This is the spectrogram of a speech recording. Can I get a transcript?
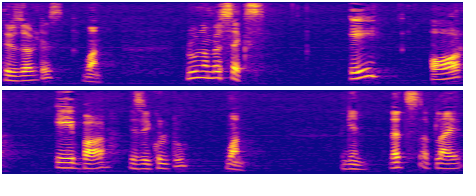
the result is 1. Rule number 6, A or A bar is equal to 1. Again, let us apply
